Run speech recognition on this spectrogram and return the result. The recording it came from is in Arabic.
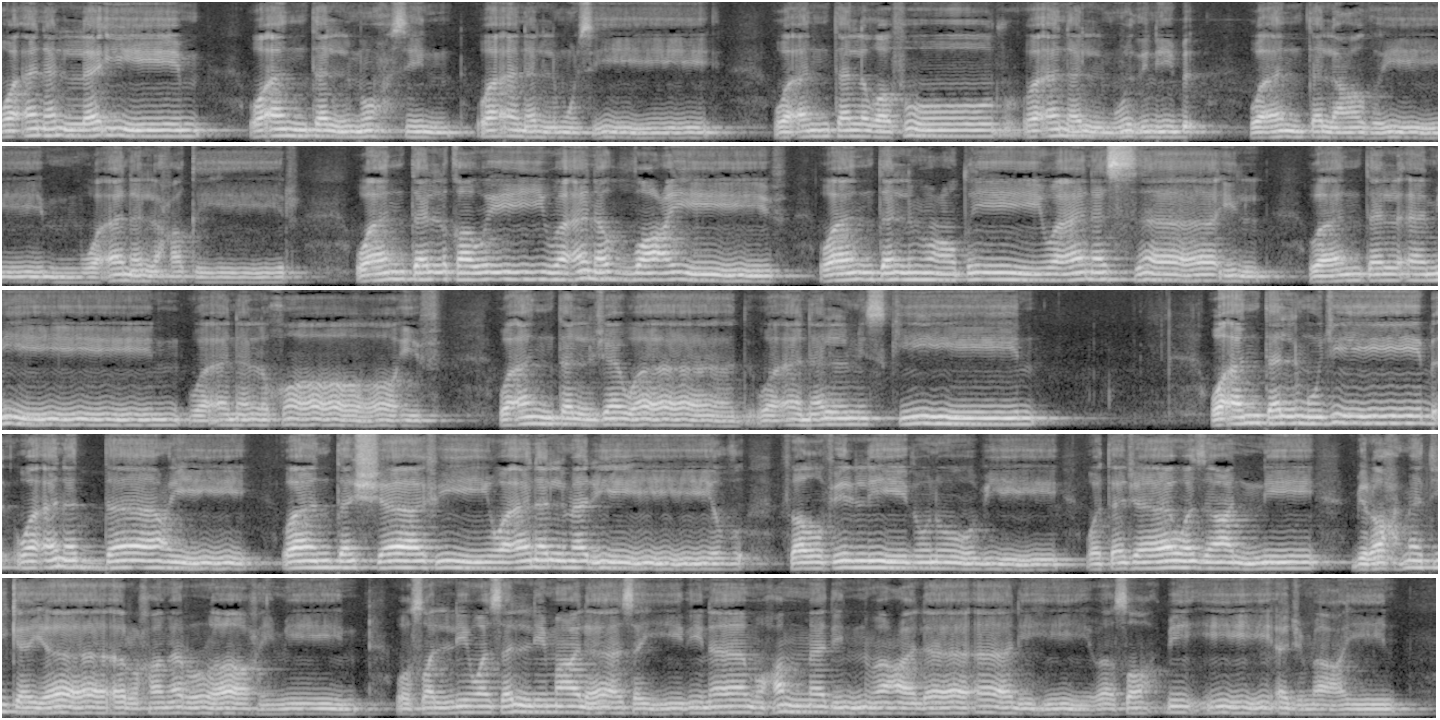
وأنا اللئيم وأنت المحسن وأنا المسيء وأنت الغفور وأنا المذنب وأنت العظيم وأنا الحقير وأنت القوي وأنا الضعيف وأنت المعطي وأنا السائل وأنت الأمين وأنا الخائف وأنت الجواد وأنا المسكين وأنت المجيب وأنا الداعي وأنت الشافي وأنا المريض. فاغفر لي ذنوبي وتجاوز عني. برحمتك يا أرحم الراحمين. وصل وسلم على سيدنا محمد وعلى آله وصحبه أجمعين.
